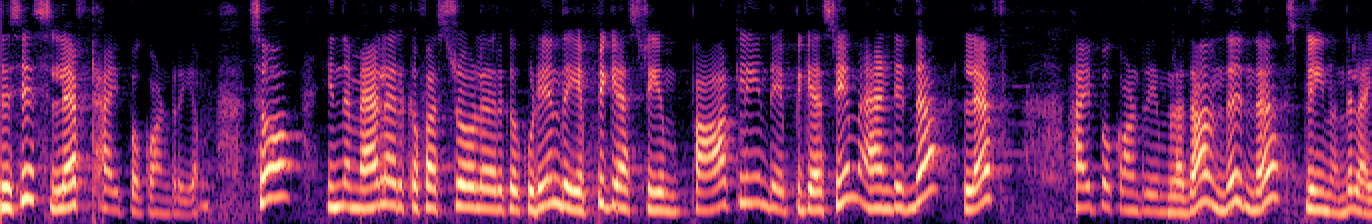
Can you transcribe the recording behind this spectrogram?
this is left hypochondrium so இந்த மேலே இருக்க ஃபஸ்ட் ரோவில் இருக்கக்கூடிய இந்த எப்பிகாஸ்ட்ரியம் பார்ட்லி இந்த எப்பிகாஸ்ட்ரியம் அண்ட் இந்த லெஃப்ட் ஹைப்போகாண்ட்ரியமில் தான் வந்து இந்த ஸ்ப்ளீன் வந்து லை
